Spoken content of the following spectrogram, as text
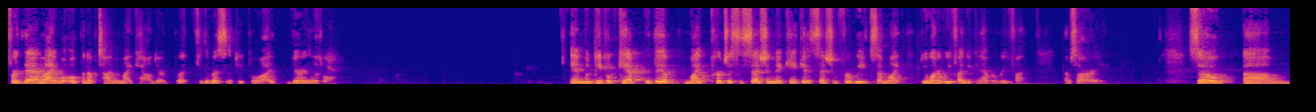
for them, I will open up time in my calendar. But for the rest of the people, I very little. And when people can't, they might purchase a session, they can't get a session for weeks. I'm like, if you want a refund, you can have a refund. I'm sorry. So um,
